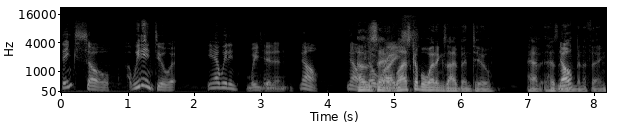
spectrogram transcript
think so. We didn't do it. Yeah, we didn't. We didn't. No, no. I was no saying, rice. last couple weddings I've been to, have hasn't no? even been a thing.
